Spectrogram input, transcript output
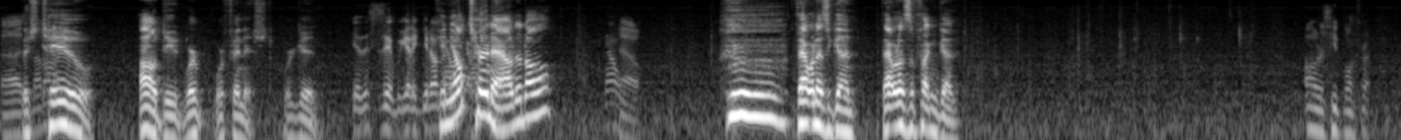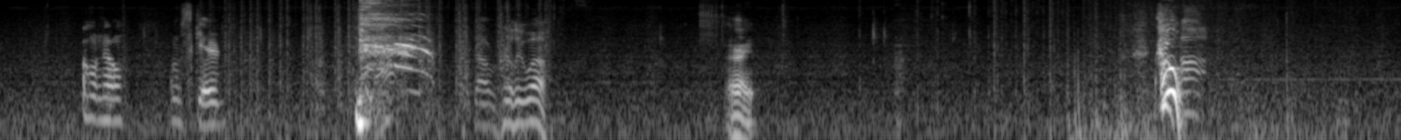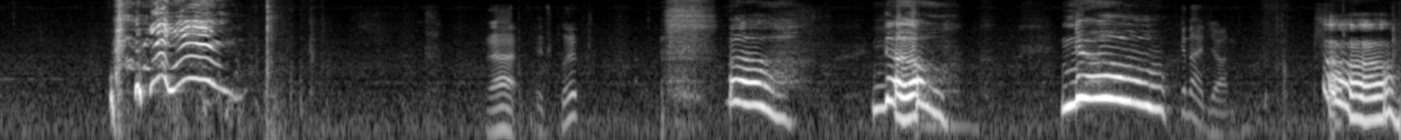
Uh, There's not on. two. Oh, dude, we're we're finished. We're good. Yeah, this is it. We gotta get on. Can y'all turn out at all? No. No. that one has a gun. That one has a fucking gun. Oh, there's people in front. Oh no, I'm scared. No, really well. All right. Oh. Ah! Nah, it's clipped. oh. No. No. Good night, John. Oh.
